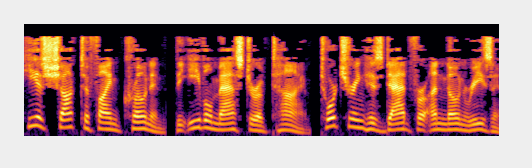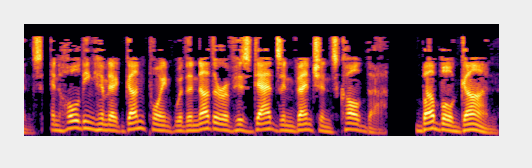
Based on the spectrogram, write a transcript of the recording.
He is shocked to find Chronon, the evil master of time, torturing his dad for unknown reasons, and holding him at gunpoint with another of his dad's inventions called the bubble gun.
